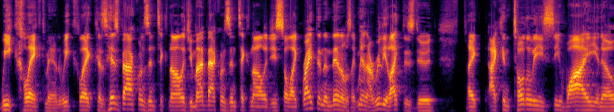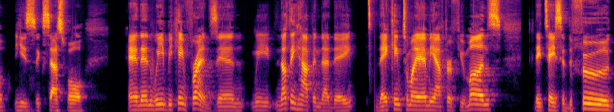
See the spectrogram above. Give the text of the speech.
we clicked, man. We clicked because his background's in technology, my background's in technology. So like right then and then, I was like, man, I really like this dude. Like I can totally see why you know he's successful. And then we became friends, and we nothing happened that day. They came to Miami after a few months. They tasted the food.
